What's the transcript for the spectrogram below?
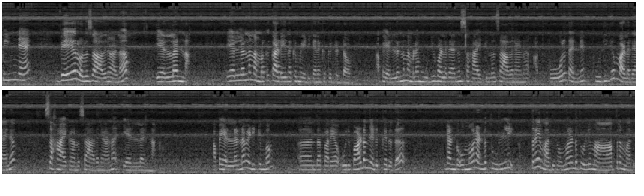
പിന്നെ വേറൊരു സാധനമാണ് എള്ളെണ്ണ. എള്ളെണ്ണ നമുക്ക് കടയിൽ നിന്നൊക്കെ മേടിക്കാനൊക്കെ കിട്ടും കേട്ടോ അപ്പോൾ എള്ളെണ്ണ നമ്മുടെ മുടി വളരാനും സഹായിക്കുന്ന സാധനമാണ്. അതുപോലെ തന്നെ പുരികം വളരാനും സഹായിക്കുന്ന സാധനമാണ് എള്ളെണ്ണ. അപ്പോൾ എള്ളെണ്ണ മേടിക്കുമ്പം എന്താ പറയുക ഒരുപാടൊന്നും എടുക്കരുത്. രണ്ട് ഒന്നോ രണ്ടോ തുള്ളി അത്രയും മതി. ഒന്നോ രണ്ടോ തുള്ളി മാത്രം മതി.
